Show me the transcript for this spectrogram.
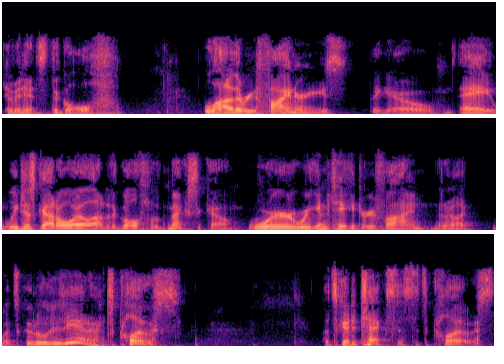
if it hits the Gulf. A lot of the refineries, they go, hey, we just got oil out of the Gulf of Mexico. Where are we going to take it to refine? And they're like, let's go to Louisiana. It's close. Let's go to Texas. It's close.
